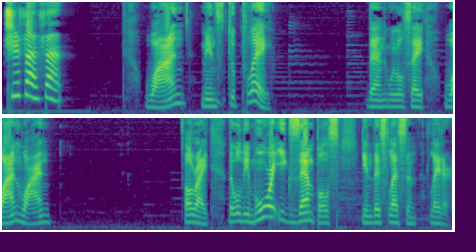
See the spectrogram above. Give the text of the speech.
吃饭饭。玩 means to play. Then we will say 玩玩 Alright, there will be more examples in this lesson later.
